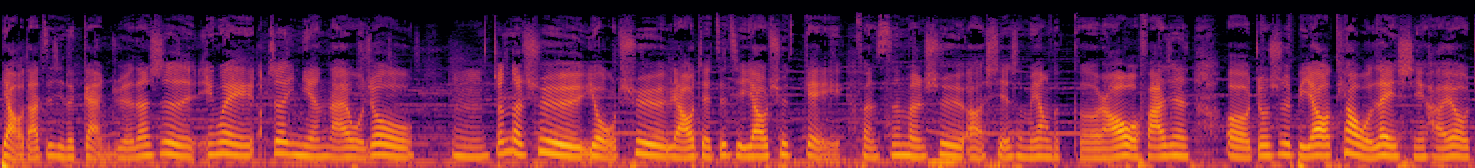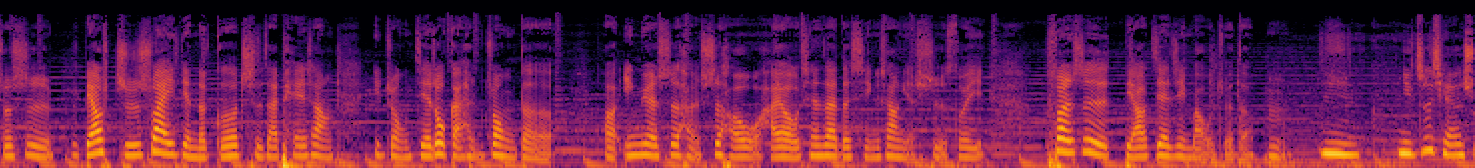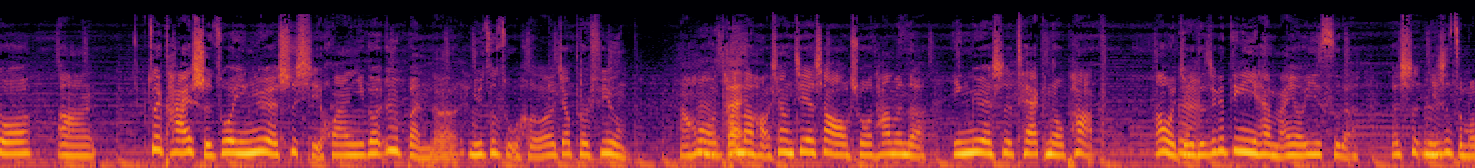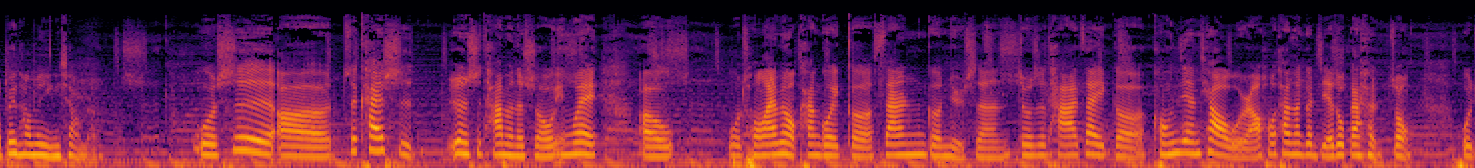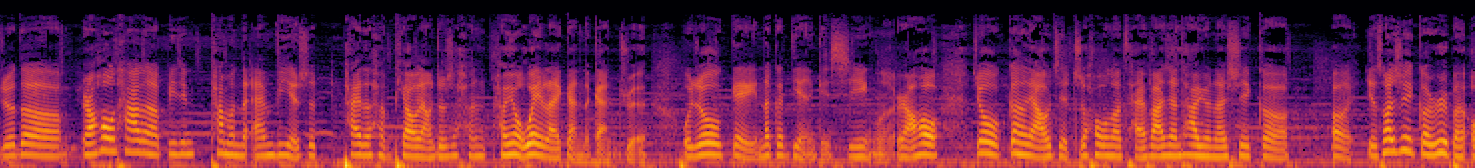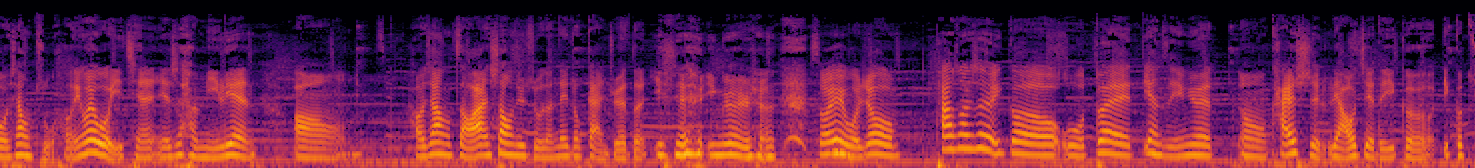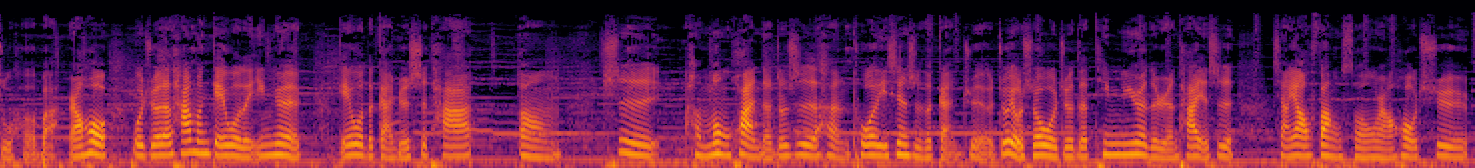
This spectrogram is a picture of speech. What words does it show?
表达自己的感觉。但是因为这一年来，我就嗯，真的去有去了解自己要去给粉丝们去呃写什么样的歌，然后我发现，呃，就是比较跳舞类型，还有就是比较直率一点的歌词，再配上。一种节奏感很重的，呃，音乐是很适合我，还有现在的形象也是，所以算是比较接近吧，我觉得。嗯嗯，你之前说，嗯，最开始做音乐是喜欢一个日本的女子组合叫 Perfume，然后他们好像介绍说他们的音乐是 Techno Pop，然后我觉得这个定义还蛮有意思的。但是你是怎么被他们影响的？我是呃最开始认识他们的时候，因为呃我从来没有看过一个三个女生，就是她在一个空间跳舞，然后她那个节奏感很重，我觉得，然后她的毕竟他们的 MV 也是拍的很漂亮，就是很很有未来感的感觉，我就给那个点给吸引了，然后就更了解之后呢，才发现她原来是一个。呃，也算是一个日本偶像组合，因为我以前也是很迷恋，嗯，好像早安少女组的那种感觉的一些音乐人，所以我就，他算是一个我对电子音乐嗯开始了解的一个一个组合吧。然后我觉得他们给我的音乐给我的感觉是，他嗯是很梦幻的，就是很脱离现实的感觉。就有时候我觉得听音乐的人，他也是。想要放松，然后去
